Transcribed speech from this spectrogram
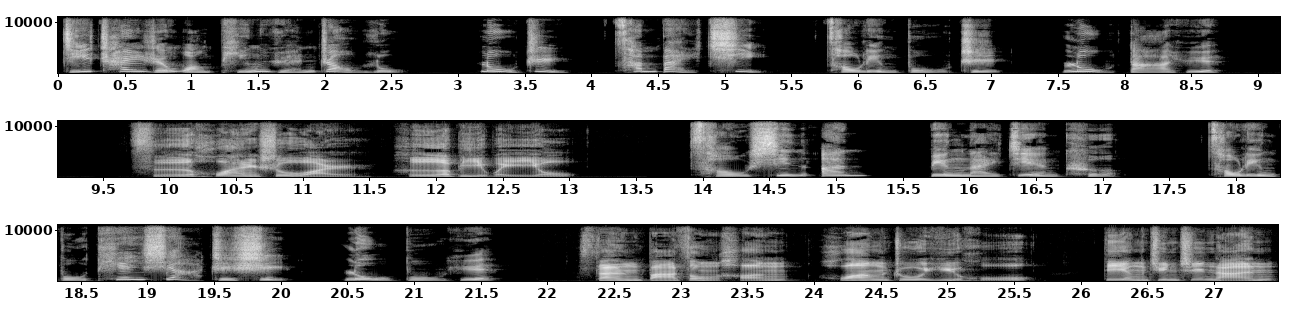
即差人往平原召陆。陆至，参拜泣。操令卜之。陆答曰：“此幻术耳，何必为忧？”操心安，病乃见可。操令补天下之事。陆卜曰：“三八纵横，黄珠玉虎，定军之难，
